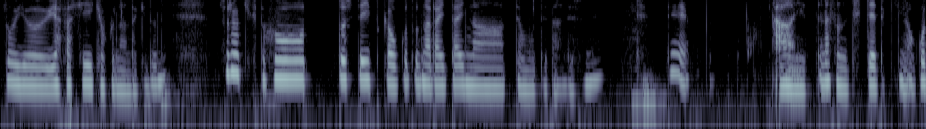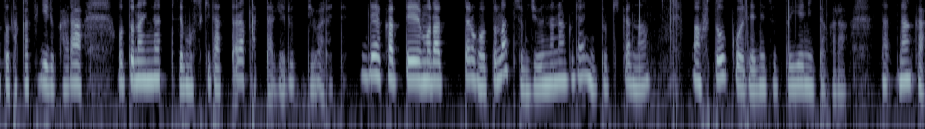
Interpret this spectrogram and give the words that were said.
そういう優しい曲なんだけどねそれを聞くとほーっとしていつかおこと習いたいなって思ってたんですね。で母に言ったらそのちっちゃい時にはおこと高すぎるから大人になってても好きだったら買ってあげるって言われてで買ってもらったのが大人っても17ぐらいの時かな、まあ、不登校でねずっと家にいたからななんか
